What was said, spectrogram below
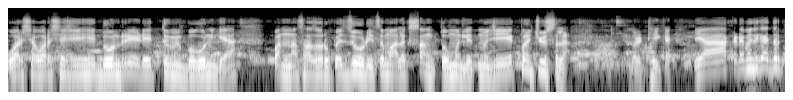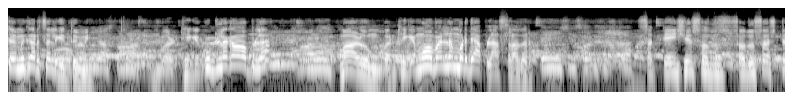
वर्षा वर्षाचे हे दोन रेड आहेत तुम्ही बघून घ्या. पन्नास हजार रुपये जोडीचं मालक सांगतो म्हणलेत म्हणजे एक पंचवीसला. बरं ठीक आहे. या आकड्यामध्ये काय तर कमी करचाल की तुम्ही? बरं ठीक आहे. कुठलं गाव आपलं? माळूम बरं ठीक आहे. मोबाईल नंबर द्या आपला असला तर. सत्याऐंशी सदु सदुसष्ट?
